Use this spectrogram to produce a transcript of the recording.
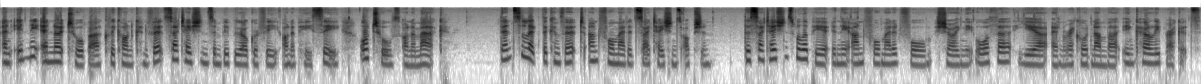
and in the EndNote toolbar click on Convert Citations and Bibliography on a PC or Tools on a Mac. Then select the Convert to Unformatted Citations option. The citations will appear in the unformatted form showing the author, year and record number in curly brackets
